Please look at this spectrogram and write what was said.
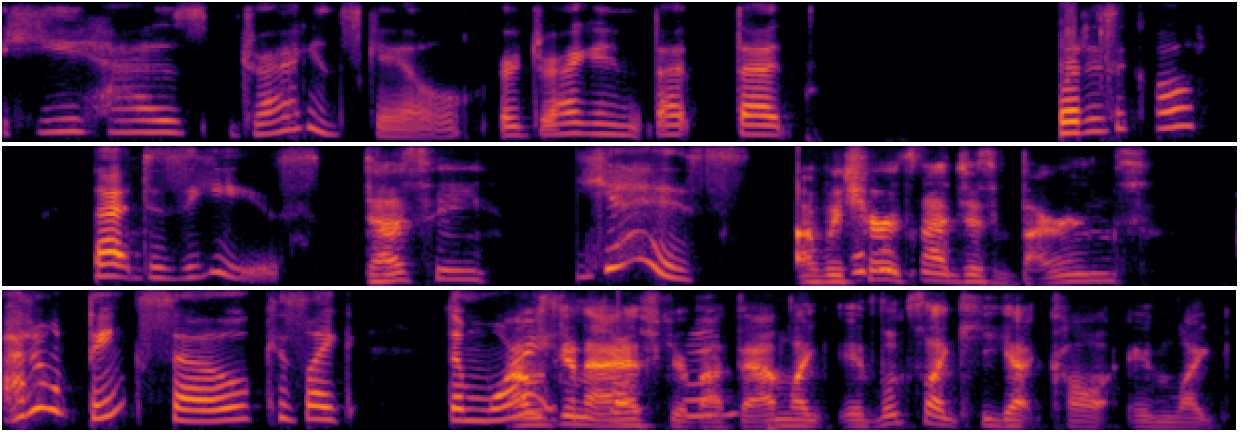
he has dragon scale or dragon that that what is it called? That disease. does he? Yes. Are we It sure was- it's not just burns? I don't think so cuz like the more I was gonna ask you about that. I'm like, it looks like he got caught in like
